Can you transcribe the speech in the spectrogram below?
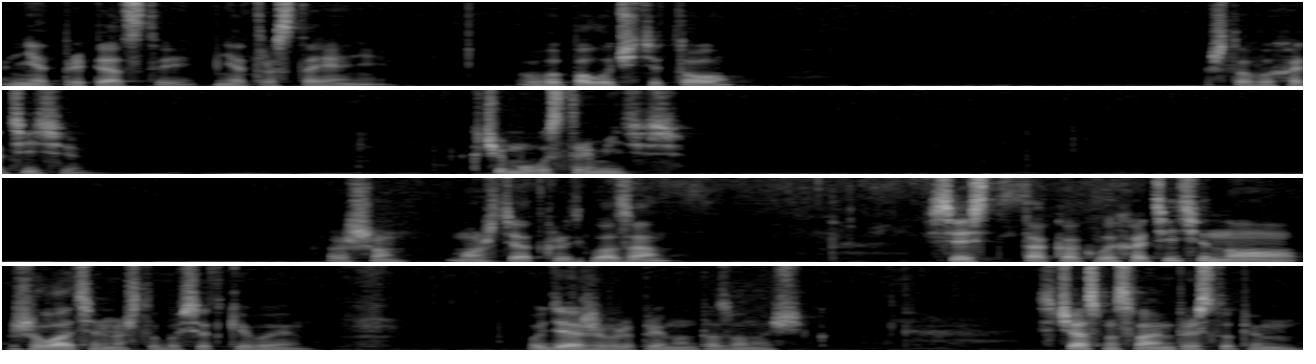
нет препятствий, нет расстояний. Вы получите то, что вы хотите, к чему вы стремитесь. Хорошо, можете открыть глаза сесть так, как вы хотите, но желательно, чтобы все-таки вы удерживали прямой позвоночник. Сейчас мы с вами приступим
